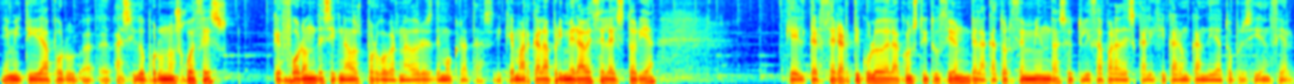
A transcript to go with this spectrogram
emitida por, ha sido por unos jueces que fueron designados por gobernadores demócratas y que marca la primera vez en la historia que el tercer artículo de la Constitución de la 14 enmienda se utiliza para descalificar a un candidato presidencial.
